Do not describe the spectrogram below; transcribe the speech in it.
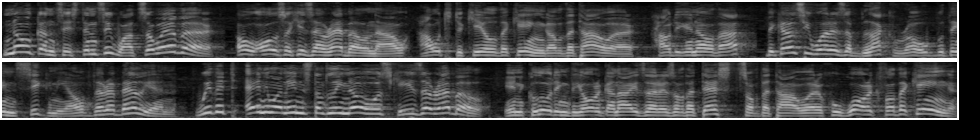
No consistency whatsoever. Oh, also he's a rebel now, out to kill the king of the tower. How do you know that? Because he wears a black robe with the insignia of the rebellion. With it, anyone instantly knows he's a rebel, including the organizers of the tests of the tower who work for the king.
